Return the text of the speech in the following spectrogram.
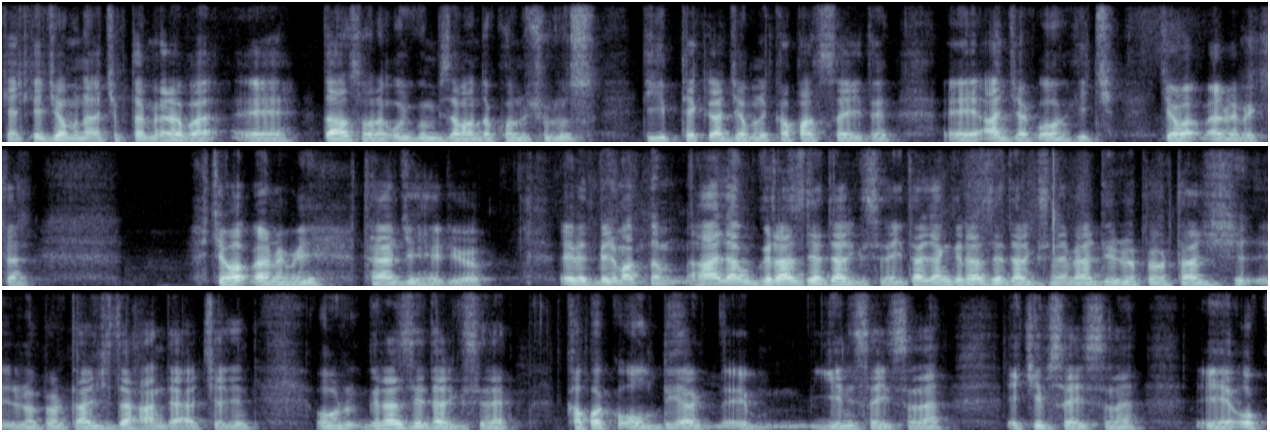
Keşke camını açıp da merhaba e, daha sonra uygun bir zamanda konuşuruz deyip tekrar camını kapatsaydı. E, ancak o hiç cevap vermemekten cevap vermemeyi tercih ediyor. Evet benim aklım hala bu Grazia dergisine, İtalyan Grazia dergisine verdiği röportaj, röportajda Hande Erçel'in o Grazia dergisine kapak oldu ya e, yeni sayısına, Ekim sayısına. E, o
